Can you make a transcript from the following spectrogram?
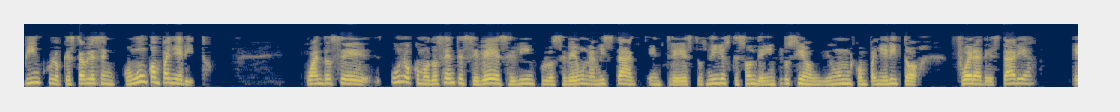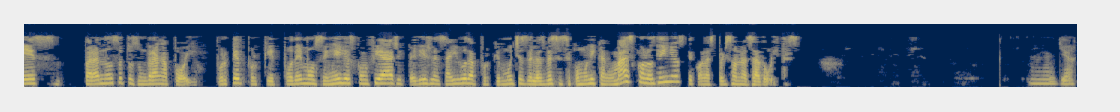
vínculo que establecen con un compañerito cuando se, uno como docente se ve ese vínculo, se ve una amistad entre estos niños que son de inclusión y un compañerito fuera de esta área, es para nosotros un gran apoyo. ¿Por qué? Porque podemos en ellos confiar y pedirles ayuda porque muchas de las veces se comunican más con los niños que con las personas adultas. Mm, ya.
